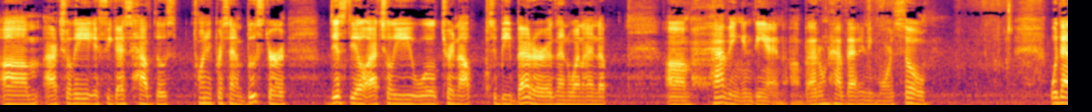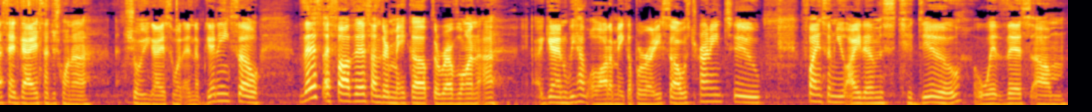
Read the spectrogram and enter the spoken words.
Um, actually, if you guys have those 20% booster, this deal actually will turn out to be better than when I end up um, having in the end. Uh, but I don't have that anymore. So with that said, guys, I just want to show you guys what I end up getting. So this, I saw this under makeup, the Revlon. Uh, again, we have a lot of makeup already. So I was trying to find some new items to do with this, um,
